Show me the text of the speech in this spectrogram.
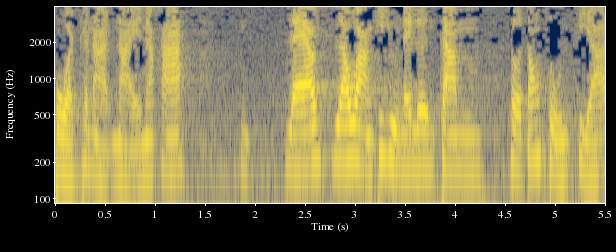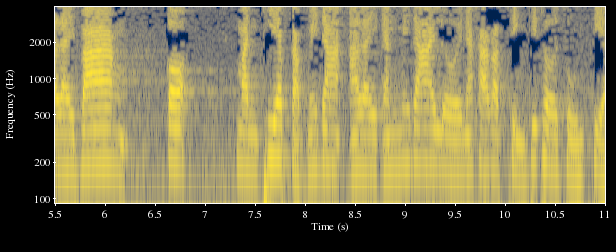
ปวดขนาดไหนนะคะ แล้วระหว่างที่อยู่ในเรือนจำเธอต้องสูญเสียอะไรบ้าง ก็มันเทียบกับไม่ได้อะไรกันไม่ได้เลยนะคะ กับสิ่งที่เธอสูญเสีย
